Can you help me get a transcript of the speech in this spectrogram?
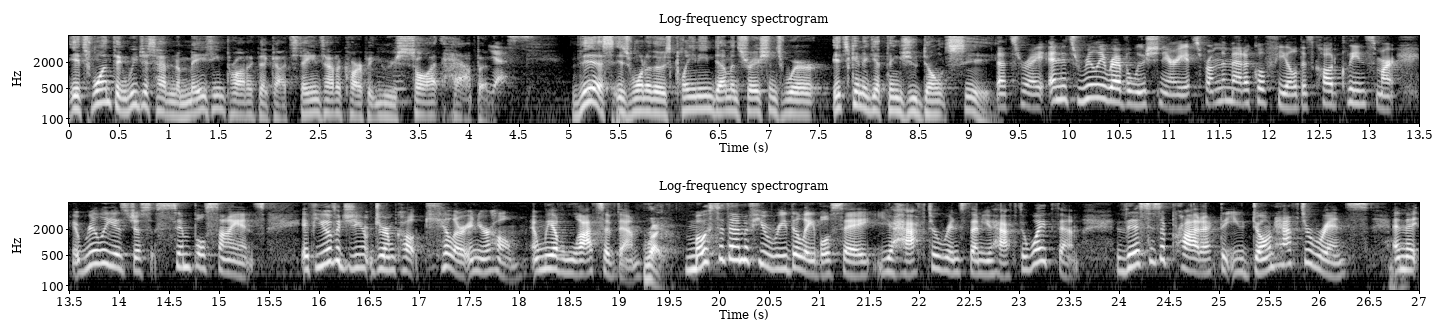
It's one thing. We just had an amazing product that got stains out of carpet. You mm-hmm. saw it happen. Yes. This is one of those cleaning demonstrations where it's going to get things you don't see. That's right. And it's really revolutionary. It's from the medical field. It's called CleanSmart. It really is just simple science. If you have a germ called killer in your home, and we have lots of them, right. most of them, if you read the label, say you have to rinse them, you have to wipe them. This is a product that you don't have to rinse and that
